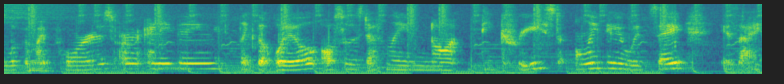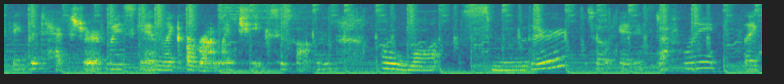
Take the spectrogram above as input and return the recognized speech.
look of my pores or anything. Like the oil also is definitely not decreased. Only thing I would say is that I think the texture of my skin like around my cheeks has gotten a lot smoother. So it is definitely like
